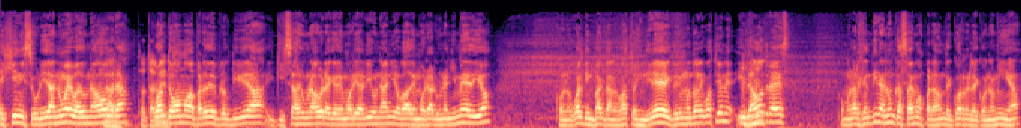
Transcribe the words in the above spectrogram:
higiene y seguridad nueva de una obra? ¿Cuánto vamos a perder de productividad? Y quizás una obra que demoraría un año va a demorar un año y medio, con lo cual te impactan los gastos indirectos y un montón de cuestiones. Y la otra es, como en la Argentina nunca sabemos para dónde corre la economía,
